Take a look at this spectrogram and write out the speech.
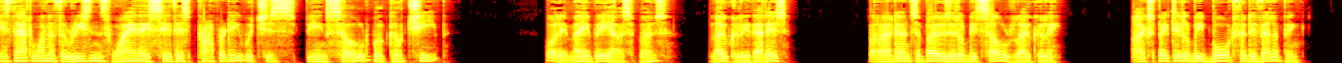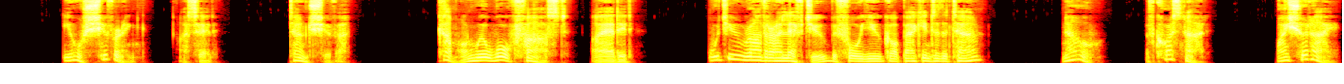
Is that one of the reasons why they say this property, which is being sold, will go cheap? Well, it may be, I suppose. Locally, that is. But I don't suppose it'll be sold locally. I expect it'll be bought for developing. You're shivering, I said. Don't shiver. Come on, we'll walk fast, I added. Would you rather I left you before you got back into the town? No, of course not. Why should I?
